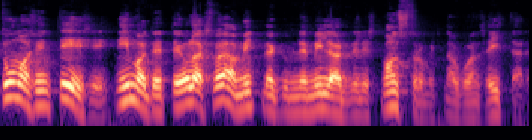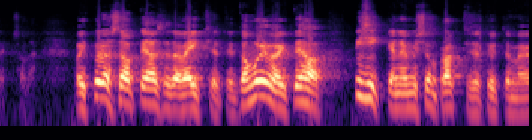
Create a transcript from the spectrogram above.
tuumasünteesi niimoodi, et ei oleks vaja mitmekümne miljardilist monstrumit, nagu on see ITER, eks ole. vaid kuidas saab teha seda väikselt, et on võimalik teha pisikene, mis on praktiliselt ütleme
